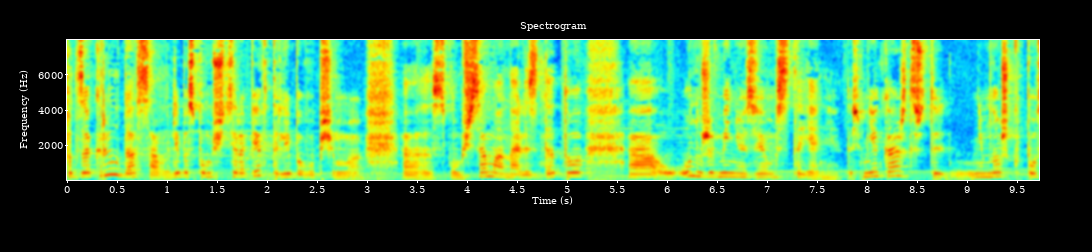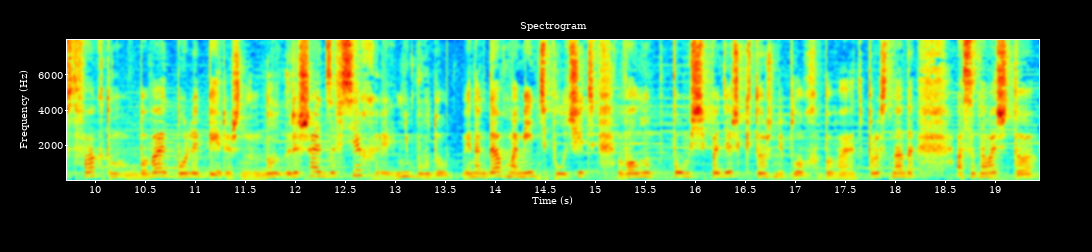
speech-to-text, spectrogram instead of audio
подзакрыл, да, сам, либо с помощью терапевта, либо, в общем, э, с помощью самоанализа, да, то э, он уже в менее уязвимом состоянии. То есть мне кажется, что немножко постфактум бывает более бережно. Но решать за всех не буду. Иногда в моменте получить волну помощи и поддержки тоже неплохо бывает. Просто надо осознавать, что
